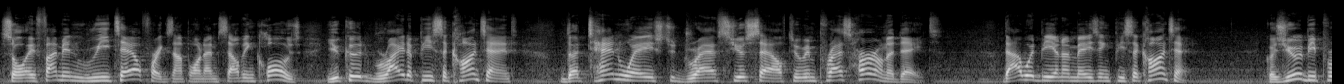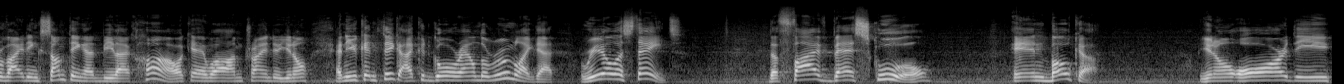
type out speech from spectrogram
So if I'm in retail, for example, and I'm selling clothes, you could write a piece of content, the 10 ways to dress yourself to impress her on a date. That would be an amazing piece of content. Because you would be providing something that'd be like, huh, okay, well, I'm trying to, you know, and you can think I could go around the room like that. Real estate, the five best school in Boca, you know, or the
